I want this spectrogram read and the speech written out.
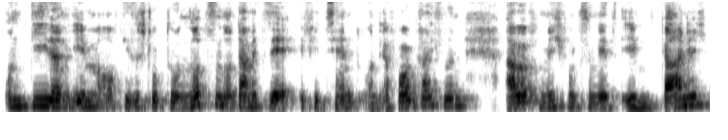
und die dann eben auch diese Strukturen nutzen und damit sehr effizient und erfolgreich sind. Aber für mich funktioniert es eben gar nicht.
